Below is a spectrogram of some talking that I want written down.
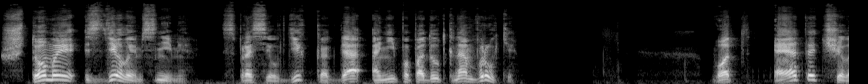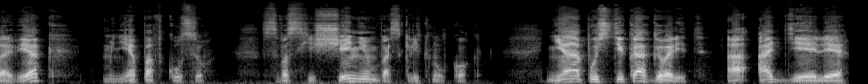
Что мы сделаем с ними? Спросил Дик, когда они попадут к нам в руки. Вот этот человек мне по вкусу. С восхищением воскликнул Кок. Не о пустяках, говорит, а о деле.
